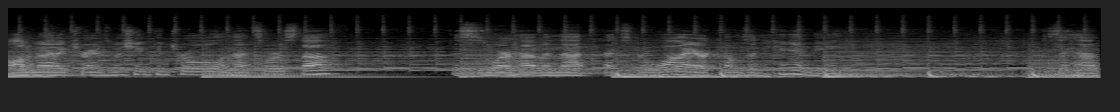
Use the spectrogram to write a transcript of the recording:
automatic transmission control and that sort of stuff. This is where having that extra wire comes in handy because I have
